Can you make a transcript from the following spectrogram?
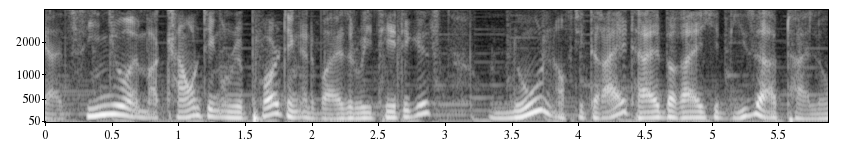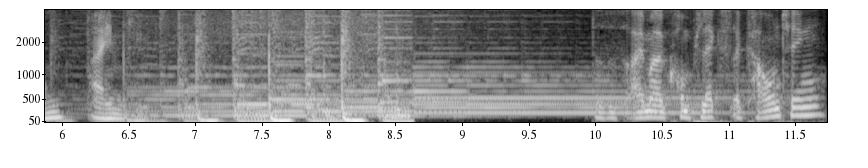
der als Senior im Accounting und Reporting Advisory tätig ist und nun auf die drei Teilbereiche dieser Abteilung eingeht. Das ist einmal Komplex Accounting.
